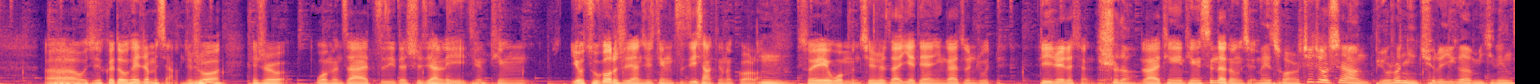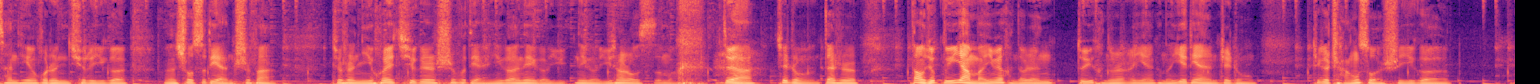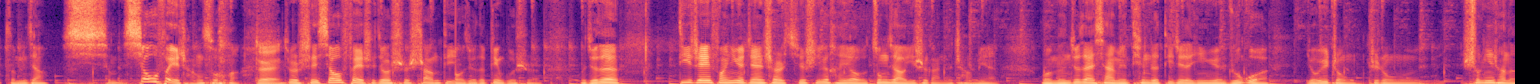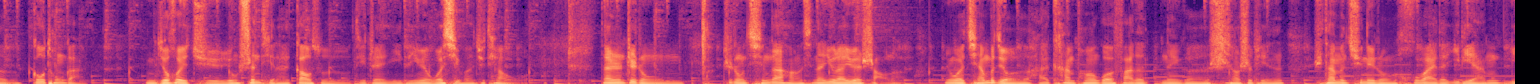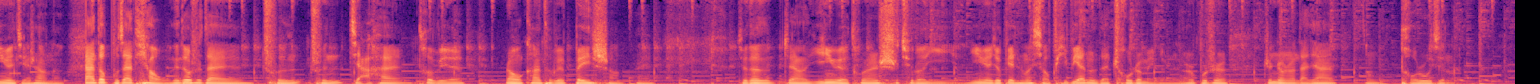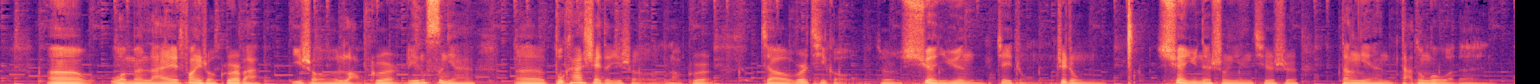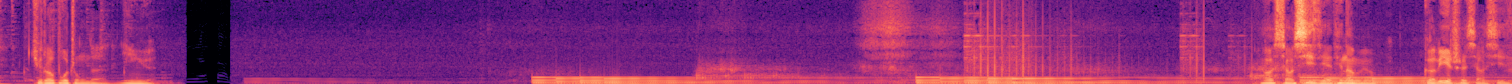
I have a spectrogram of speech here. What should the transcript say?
呃，嗯我觉得可都可以这么想，就说嗯其实我们在自己的时间里已经听有足够的时间去听自己想听的歌了，嗯，所以我们其实，在夜店应该尊重 DJ 的选择，是的，来听一听新的东西。没错，这就像比如说你去了一个米其林餐厅，或者你去了一个嗯、呃寿司店吃饭，就是你会去跟师傅点一个那个鱼那个鱼香肉丝嘛？对啊，这种但是但我觉得不一样吧，因为很多人对于很多人而言，可能夜店这种这个场所是一个怎么讲什么消费场所，对，就是谁消费谁就是上帝。我觉得并不是，我觉得 DJ 放音乐这件事儿其实是一个很有宗教仪式感的场面。我们就在下面听着 DJ 的音乐，如果有一种这种声音上的沟通感，你就会去用身体来告诉 DJ 你的音乐我喜欢去跳舞。但是这种这种情感好像现在越来越少了。因为我前不久还看朋友给我发的那个小视频，是他们去那种户外的 EDM 音乐节上的，大家都不在跳舞，那都是在纯纯假嗨，特别让我看特别悲伤。哎，觉得这样音乐突然失去了意义，音乐就变成了小皮鞭子在抽着每个人，而不是真正让大家能投入进来。呃，我们来放一首歌吧，一首老歌，零四年，呃 b u k a s h 的一首老歌，叫《Vertigo》，就是眩晕这种这种眩晕的声音，其实是当年打动过我的俱乐部中的音乐。还有小细节，听到没有？蛤蜊是小细节。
